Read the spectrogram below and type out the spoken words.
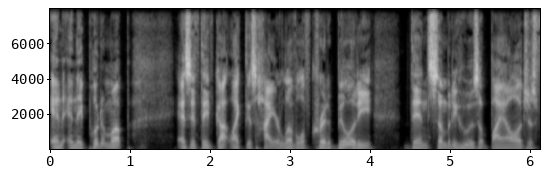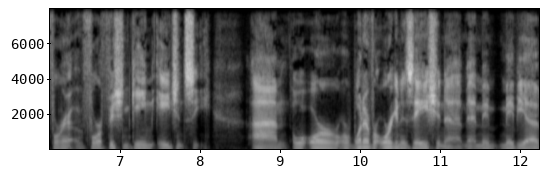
and, and they put them up as if they've got like this higher level of credibility than somebody who is a biologist for a, for a fish and game agency um, or, or, or whatever organization, uh, maybe a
